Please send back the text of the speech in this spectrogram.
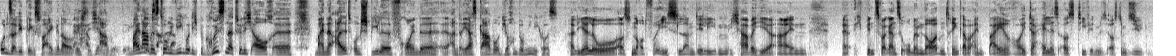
Unser Lieblingsverein, genau, richtig. Ja, mein Name ist Tobi Wiegen und ich begrüße natürlich auch äh, meine Alt- und Spiele-Freunde äh, Andreas Garbe und Jochen Dominikus. Hallihallo aus Nordfriesland, ihr Lieben. Ich habe hier ein, äh, ich bin zwar ganz oben im Norden, trinke aber ein Bayreuther Helles aus tief in, aus dem Süden.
